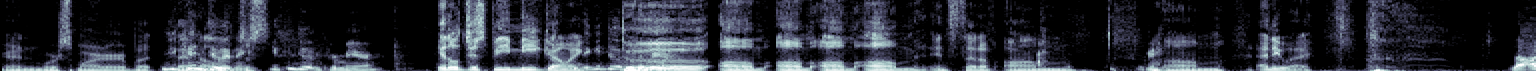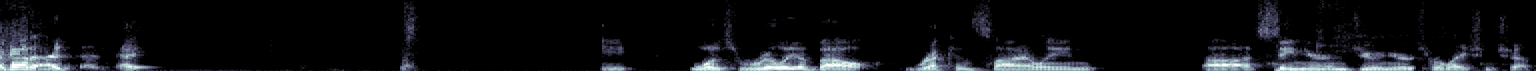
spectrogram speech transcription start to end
and we're smarter. But You then can do I'll it. in- Just, you can do it in Premiere. it'll just be me going, You can do it from duh, um, um, um, um, instead of um, um. Anyway, No, I got it. I, I, was really about reconciling uh, senior and junior's relationship.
